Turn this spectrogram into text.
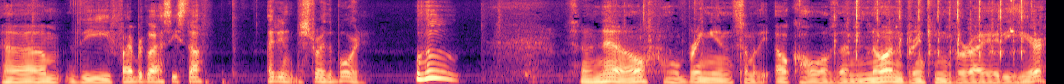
Um, the fiberglassy stuff. I didn't destroy the board. Woohoo! So now we'll bring in some of the alcohol of the non-drinking variety here.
